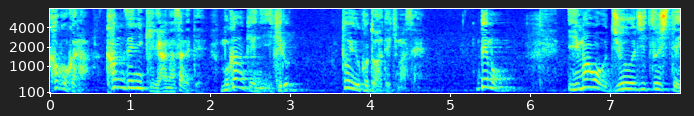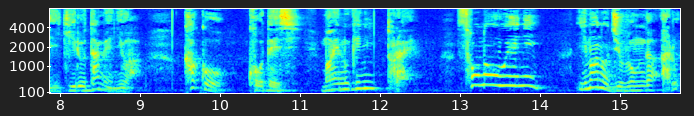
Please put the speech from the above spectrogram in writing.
過去から完全に切り離されて無関係に生きる。ということはできません。でも今を充実して生きるためには過去を肯定し前向きに捉えその上に今の自分がある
